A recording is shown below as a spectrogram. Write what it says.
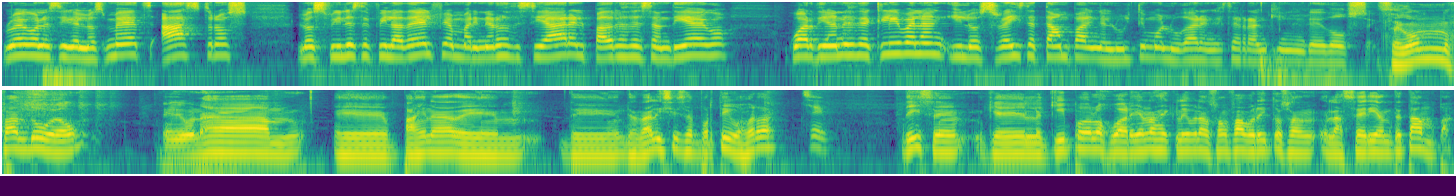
Luego le siguen los Mets, Astros, los Phillies de Filadelfia, Marineros de Seattle, Padres de San Diego, Guardianes de Cleveland y los Reyes de Tampa en el último lugar en este ranking de 12. Según FanDuel, eh, una mm, eh, página de, de- de análisis deportivos, ¿verdad? Sí. Dice que el equipo de los Guardianes de Cleveland son favoritos en, en la serie ante Tampa.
